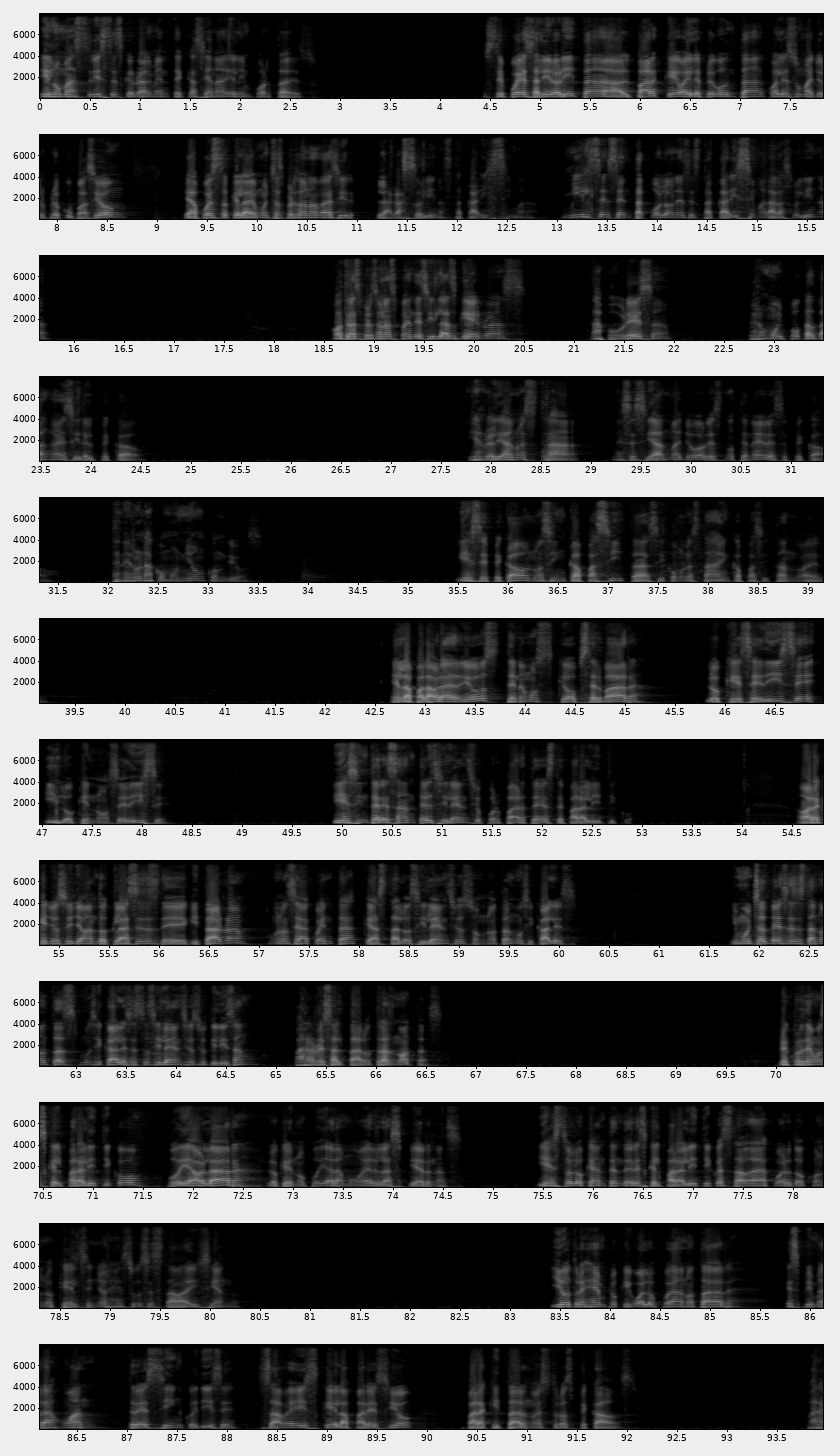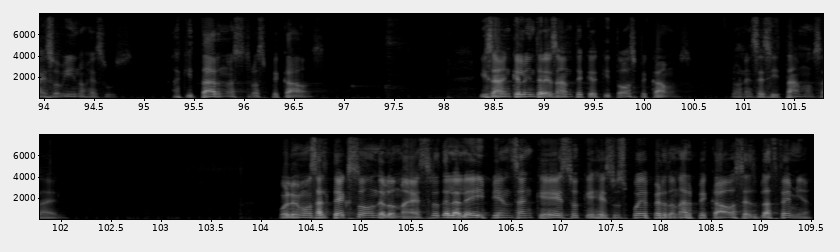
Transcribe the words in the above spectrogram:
Y lo más triste es que realmente casi a nadie le importa eso. Usted puede salir ahorita al parque, va y le pregunta cuál es su mayor preocupación. Y apuesto que la de muchas personas va a decir, la gasolina está carísima. 1060 colones está carísima la gasolina. Otras personas pueden decir las guerras, la pobreza, pero muy pocas van a decir el pecado. Y en realidad nuestra necesidad mayor es no tener ese pecado, tener una comunión con Dios. Y ese pecado nos incapacita, así como lo está incapacitando a Él. En la palabra de Dios tenemos que observar lo que se dice y lo que no se dice. Y es interesante el silencio por parte de este paralítico. Ahora que yo estoy llevando clases de guitarra, uno se da cuenta que hasta los silencios son notas musicales. Y muchas veces estas notas musicales, estos silencios se utilizan para resaltar otras notas. Recordemos que el paralítico podía hablar, lo que no podía era mover las piernas. Y esto lo que a entender es que el paralítico estaba de acuerdo con lo que el Señor Jesús estaba diciendo. Y otro ejemplo que igual lo pueda anotar es 1 Juan 3:5 y dice, sabéis que Él apareció para quitar nuestros pecados. Para eso vino Jesús, a quitar nuestros pecados. Y saben que lo interesante que aquí todos pecamos, lo necesitamos a Él. Volvemos al texto donde los maestros de la ley piensan que eso que Jesús puede perdonar pecados es blasfemia.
